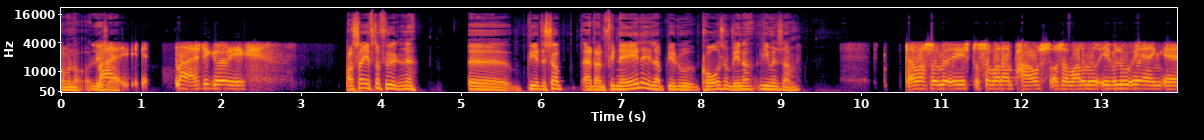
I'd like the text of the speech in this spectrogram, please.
når man læser Nej. Nej, det gør det ikke. Og så efterfølgende, øh, bliver det så... Er der en finale, eller bliver du kåret som vinder lige med det samme? Der var så noget efter, så var der en pause, og så var der noget evaluering af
